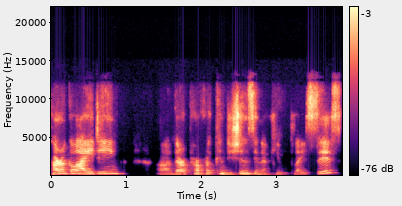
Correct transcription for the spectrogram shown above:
paragliding, uh, there are perfect conditions in a few places.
